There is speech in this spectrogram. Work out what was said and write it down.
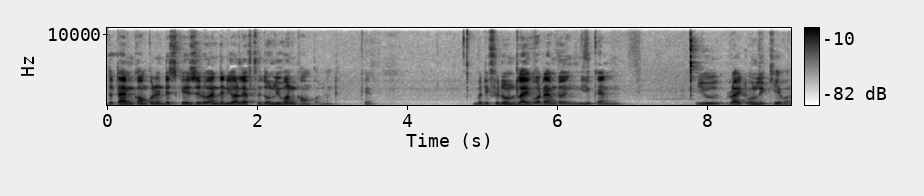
the time component is k0 and then you are left with only one component. Okay. But if you don't like what I am doing, you can you write only k1.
